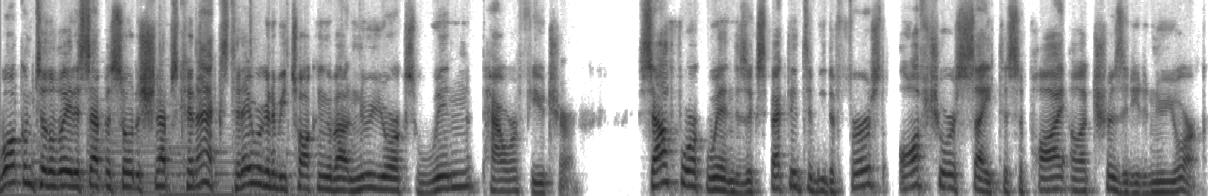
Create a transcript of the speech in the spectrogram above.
Welcome to the latest episode of Schneps Connects. Today we're going to be talking about New York's wind power future. South Fork Wind is expected to be the first offshore site to supply electricity to New York.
